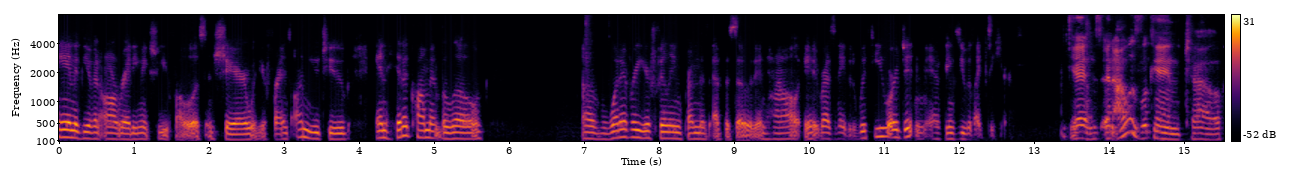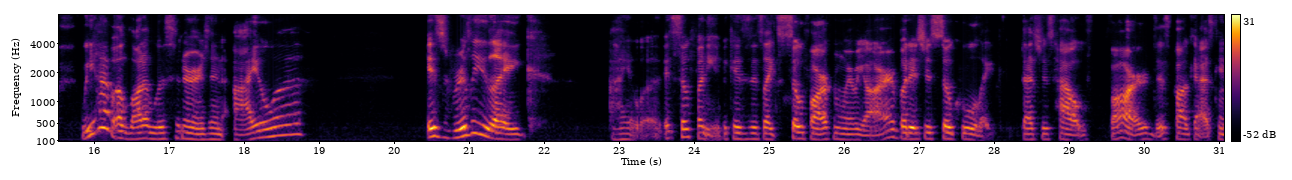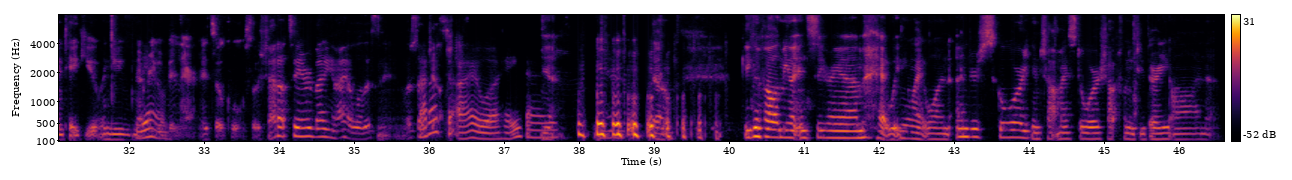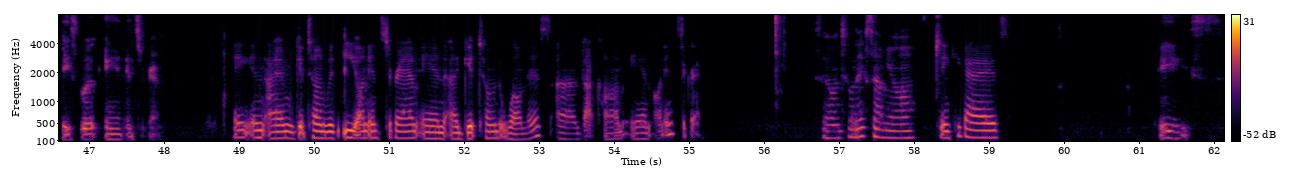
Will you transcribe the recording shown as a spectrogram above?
and if you haven't already make sure you follow us and share with your friends on youtube and hit a comment below of whatever you're feeling from this episode and how it resonated with you or didn't, or things you would like to hear. Yes, and I was looking, child. We have a lot of listeners in Iowa. It's really like Iowa. It's so funny because it's like so far from where we are, but it's just so cool. Like that's just how far this podcast can take you, and you've never Yeah. even been there. It's so cool. So shout out to everybody in Iowa listening. What's up, Shout outs y'all? to Iowa. Hey guys. yeah. So you can follow me on Instagram at Whitney White One underscore. You can shop my store, Shop Twenty Two Thirty on Facebook and Instagram. hey, and I'm Get Toned with E on Instagram and uh, GetTonedWellness.com dot com and on Instagram. So until next time, y'all. Thank you guys. Peace.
